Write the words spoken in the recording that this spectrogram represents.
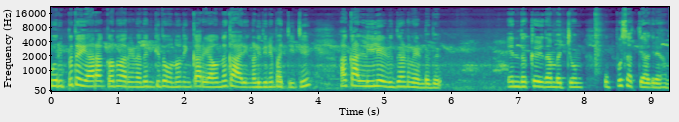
കുറിപ്പ് തയ്യാറാക്കുക എന്ന് പറയുന്നത് എനിക്ക് തോന്നുന്നു നിങ്ങൾക്ക് അറിയാവുന്ന കാര്യങ്ങൾ ഇതിനെ പറ്റിയിട്ട് ആ കള്ളിയിൽ എഴുതുകയാണ് വേണ്ടത്. എന്തൊക്കെ എഴുതാൻ പറ്റും? ഉപ്പ് സത്യാഗ്രഹം.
